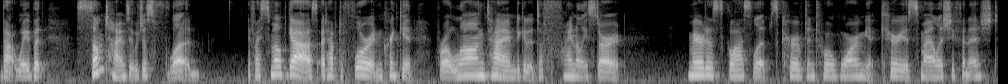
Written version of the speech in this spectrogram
that way, but sometimes it would just flood. If I smelled gas, I'd have to floor it and crank it for a long time to get it to finally start. Meredith's glass lips curved into a warm yet curious smile as she finished.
